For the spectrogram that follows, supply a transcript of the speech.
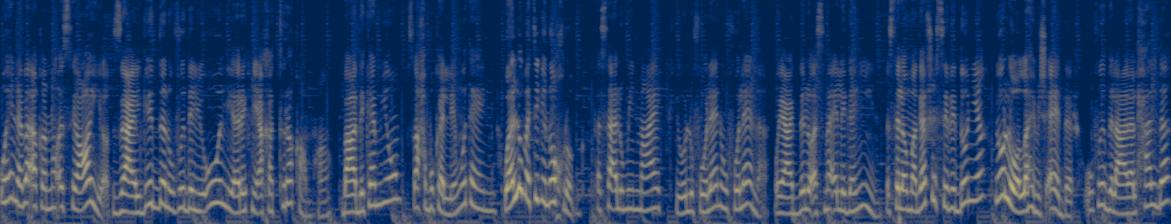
وهنا بقى كان ناقص يعيط زعل جدا وفضل يقول يا ريتني أخدت رقمها. بعد كام يوم صاحبه كلمه تاني وقال له ما تيجي نخرج؟ فسأله مين معاك؟ يقول له فلان وفلانة. ويعد له أسماء اللي جايين. بس لو ما جابش سير الدنيا يقول له والله مش قادر. وفضل على الحال ده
